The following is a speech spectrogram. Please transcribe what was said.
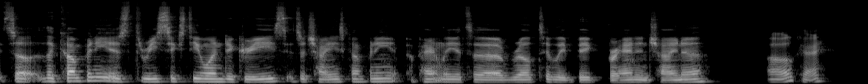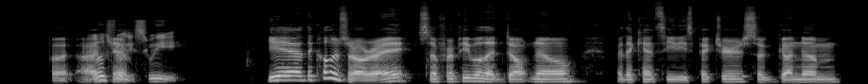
So the company is 361 Degrees. It's a Chinese company. Apparently, it's a relatively big brand in China. Oh, okay. But It I looks really sweet. Yeah, the colors are all right. So for people that don't know or that can't see these pictures, so Gundam,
